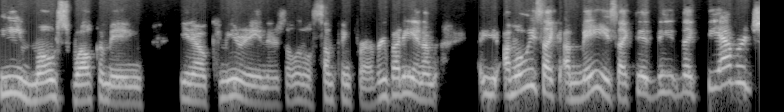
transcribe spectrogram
the most welcoming you know community and there's a little something for everybody and i'm i'm always like amazed like the, the like the average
